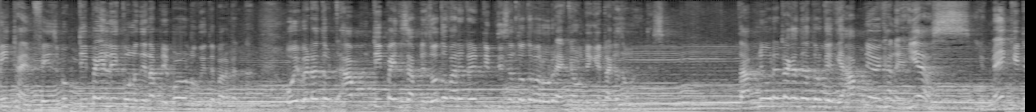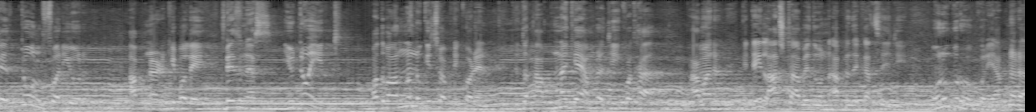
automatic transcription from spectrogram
মি টাইম ফেসবুক টিপাইলে কোনোদিন আপনি বড় লোক হইতে পারবেন না। ওই বেটা তো টিপাই দিচ্ছে আপনি যতবার এটা টিপ দিচ্ছেন ততবার ওর অ্যাকাউন্টে গিয়ে টাকা জমা দিতেছে তা আপনি ওরা টাকা দেওয়ার দরকার কি? আপনি ওইখানে yes you make it a tool for your আপনার কি বলে বিজনেস ইউ ডু ইট অথবা অন্যান্য কিছু আপনি করেন। কিন্তু আপনাকে আমরা যেই কথা, আমার এটাই লাস্ট আবেদন আপনাদের কাছে যে অনুগ্রহ করি আপনারা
